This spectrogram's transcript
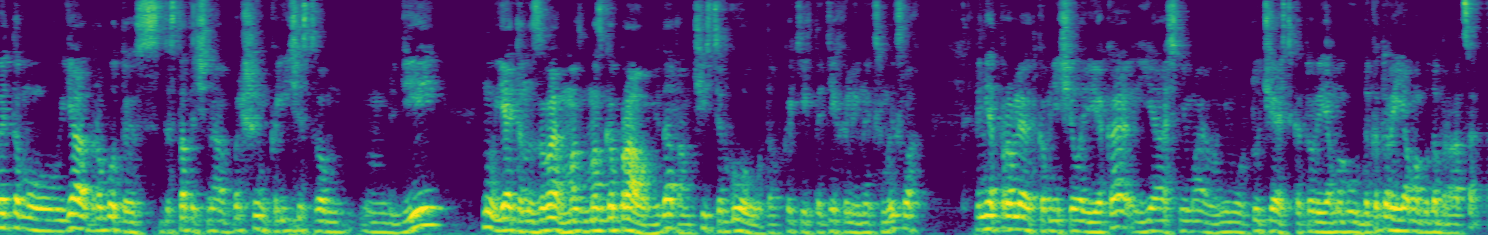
Поэтому я работаю с достаточно большим количеством людей. Ну, я это называю мозгоправыми, да, там чистят голову там, в каких-то тех или иных смыслах. Они отправляют ко мне человека, я снимаю у него ту часть, которой я могу, до которой я могу добраться.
